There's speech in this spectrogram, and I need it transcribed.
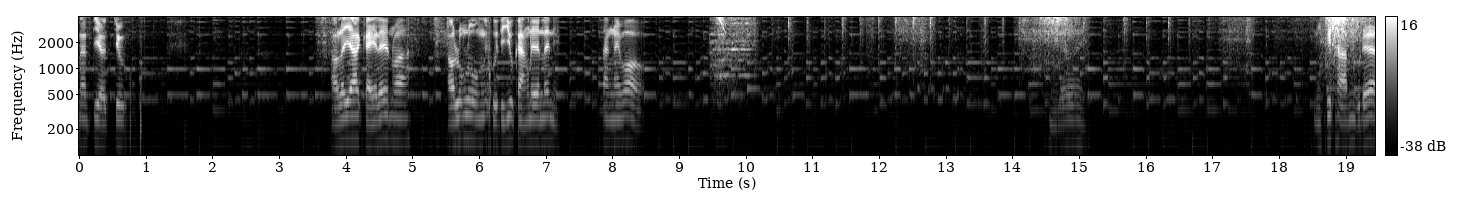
นาเตียวจุก เอาระยะไกลเล่นวะเอาลงๆเลยกูจะอยู่กลางเดินเลยนี่ตั้งไงบ่นี่ คือทานกูเด้อ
